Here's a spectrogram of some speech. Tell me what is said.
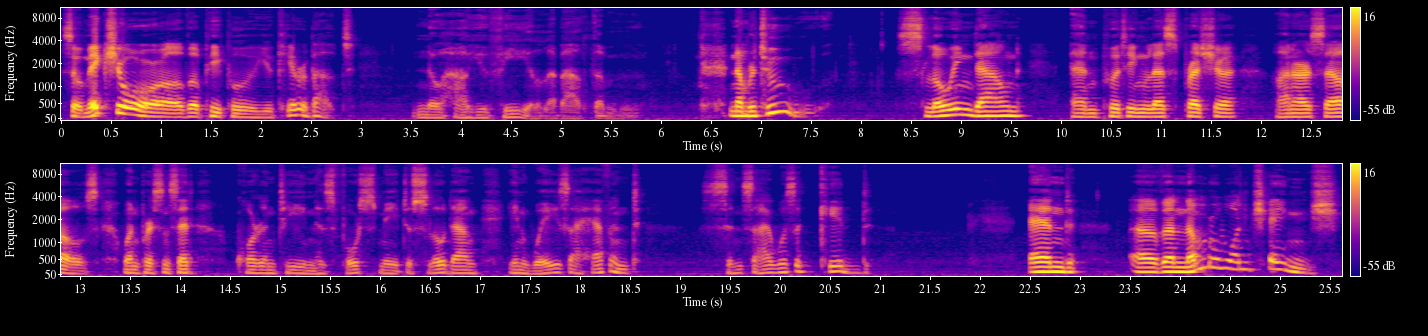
So make sure the people you care about know how you feel about them. Number two, slowing down and putting less pressure on ourselves. One person said, Quarantine has forced me to slow down in ways I haven't since I was a kid. And uh, the number one change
